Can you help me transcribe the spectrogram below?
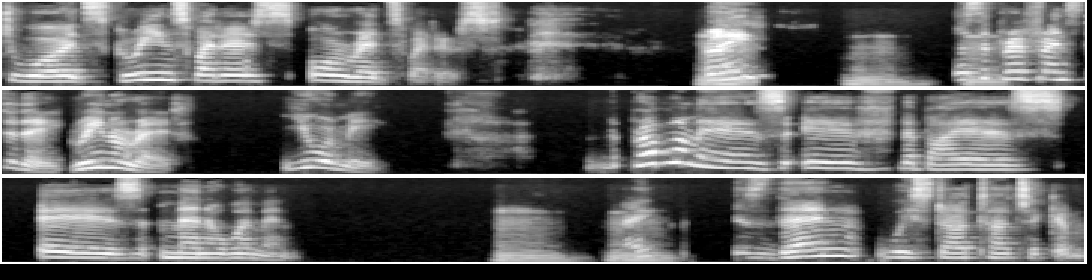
towards green sweaters or red sweaters, mm. right? Mm. What's mm. the preference today, green or red? You or me? the problem is if the bias is men or women, mm, right? Because then we start touching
